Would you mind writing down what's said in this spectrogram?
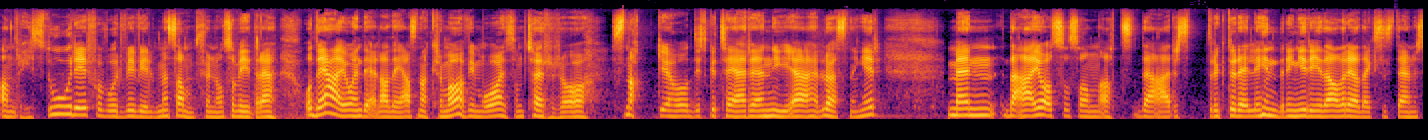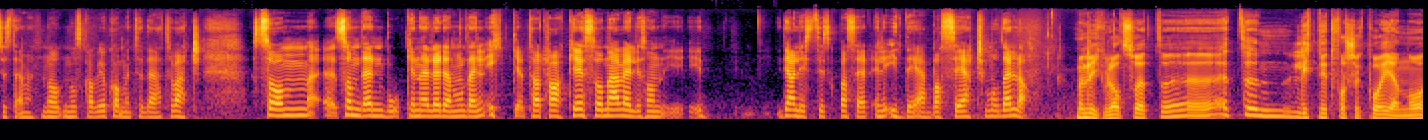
andre historier for hvor vi vil med samfunnet osv. Og, så og det er jo en del av det jeg snakker om òg. Vi må liksom tørre å snakke og diskutere nye løsninger. Men det er jo også sånn at det er strukturelle hindringer i det allerede eksisterende systemet. Nå, nå skal vi jo komme til det etter hvert. Som, som, den boken eller den modellen ikke tar tak i. Så den er veldig sånn idealistisk basert, eller idébasert modell, da. Men likevel altså et, et litt nytt forsøk på igjen å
